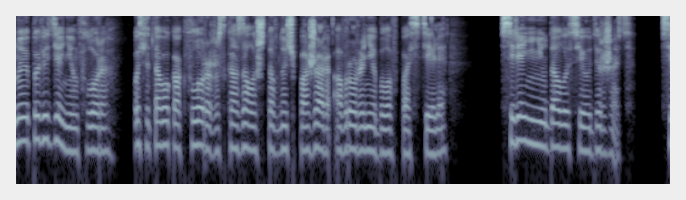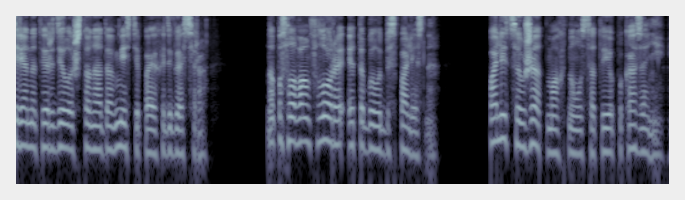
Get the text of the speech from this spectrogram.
но и поведением Флоры, После того, как Флора рассказала, что в ночь пожара Авроры не было в постели, Сирене не удалось ее удержать. Сирена твердила, что надо вместе поехать к Гасеру. Но, по словам Флоры, это было бесполезно. Полиция уже отмахнулась от ее показаний.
